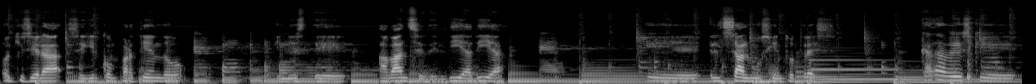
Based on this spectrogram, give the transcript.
hoy quisiera seguir compartiendo en este avance del día a día eh, el Salmo 103. Cada vez que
